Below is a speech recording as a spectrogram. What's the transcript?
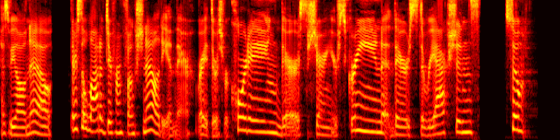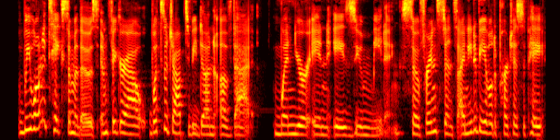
as we all know, there's a lot of different functionality in there, right? There's recording, there's sharing your screen, there's the reactions. So we want to take some of those and figure out what's the job to be done of that when you're in a Zoom meeting. So, for instance, I need to be able to participate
